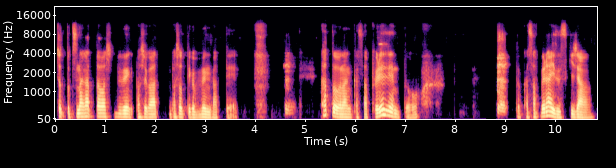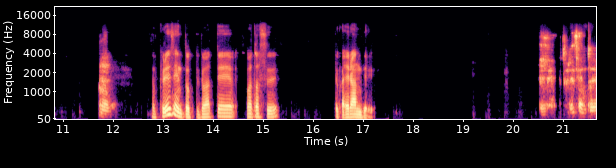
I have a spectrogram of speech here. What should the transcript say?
ちょっとつながった場所部分場所が、場所っていうか部分があって、うん。加藤なんかさ、プレゼントうん。とかサプライズ好きじゃん。プレゼントってどうやって渡す？とか選んでる。えープレゼント選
